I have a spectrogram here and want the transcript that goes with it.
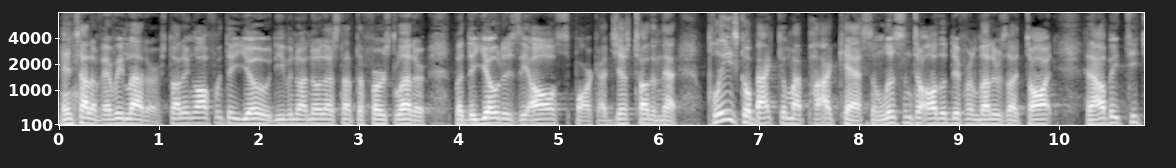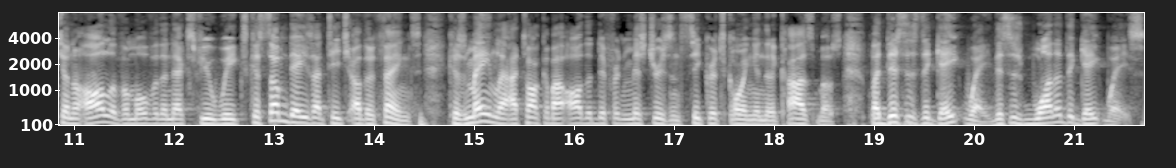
inside of every letter, starting off with the Yod, even though I know that's not the first letter, but the Yod is the all spark. I just taught them that. Please go back to my podcast and listen to all the different letters I taught, and I'll be teaching all of them over the next few weeks because some days I teach other things because mainly I talk about all the different mysteries and secrets going into the cosmos. But this is the gateway. This is one of the gateways.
